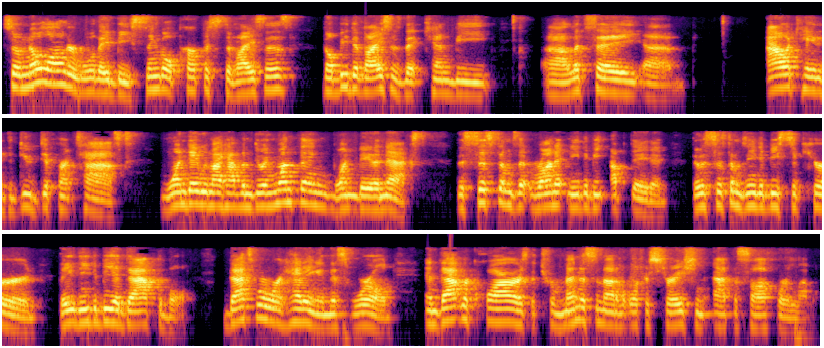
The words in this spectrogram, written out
So no longer will they be single purpose devices. They'll be devices that can be, uh, let's say, uh, allocated to do different tasks. One day we might have them doing one thing, one day the next. The systems that run it need to be updated. Those systems need to be secured. They need to be adaptable. That's where we're heading in this world. And that requires a tremendous amount of orchestration at the software level.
